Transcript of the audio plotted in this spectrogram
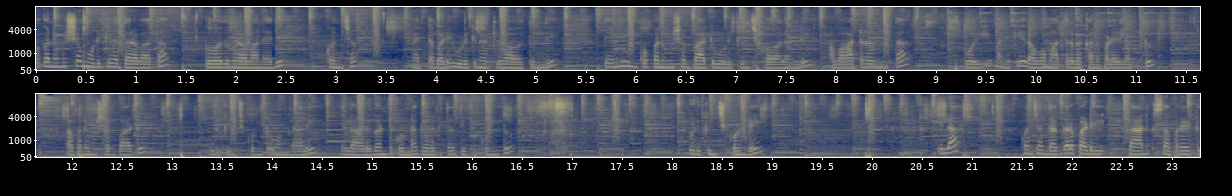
ఒక నిమిషం ఉడికిన తర్వాత గోధుమ రవ్వ అనేది కొంచెం మెత్తబడి ఉడికినట్లుగా అవుతుంది. దీన్ని ఇంకొక నిమిషం పాటు ఉడికించుకోవాలండి. ఆ వాటర్ అంతా పోయి మనకి రవ్వ మాత్రమే కనపడేటట్టు ఒక నిమిషం పాటు ఉడికించుకుంటూ ఉండాలి. ఇలా అడుగంటకుండా గరిటతో తిప్పుకుంటూ ఉడికించుకోండి. ఇలా కొంచెం దగ్గర పడి ప్యాన్కి సపరేట్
